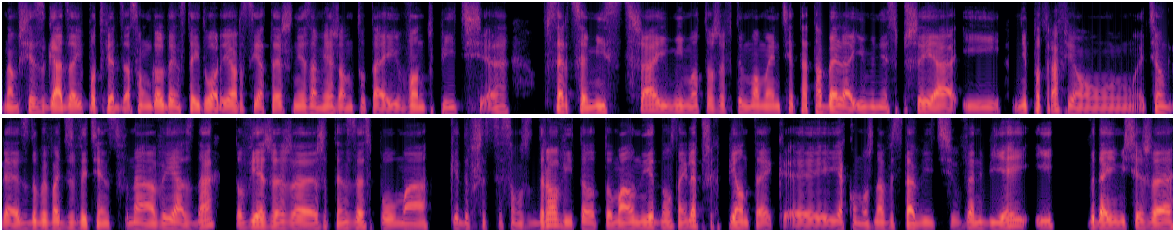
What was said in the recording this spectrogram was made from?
nam się zgadza i potwierdza, są Golden State Warriors. Ja też nie zamierzam tutaj wątpić w serce mistrza i mimo to, że w tym momencie ta tabela im nie sprzyja i nie potrafią ciągle zdobywać zwycięstw na wyjazdach, to wierzę, że, że ten zespół ma, kiedy wszyscy są zdrowi, to, to ma on jedną z najlepszych piątek, e, jaką można wystawić w NBA i wydaje mi się, że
